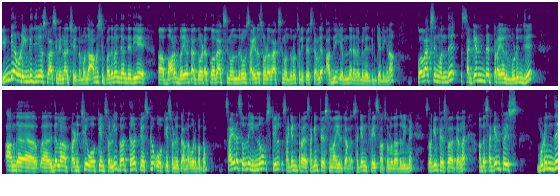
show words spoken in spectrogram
இந்தியாவோட இண்டிஜினியஸ் வேக்சின் என்னாச்சு? நம்ம வந்து ஆகஸ்ட் பதினஞ்சாம் தேதியே பாரத் பயோடெக்கோட கோவேக்சின் வந்துடும் சைடஸோட வேக்சின் வந்துடும் சொல்லி பேசுகிறாங்களே அது எந்த நிலைமையில் இருக்குன்னு கேட்டிங்கன்னா கோவேக்சின் வந்து செகண்ட் ட்ரையல் முடிஞ்சு அந்த இதெல்லாம் படித்து ஓகேன்னு சொல்லி இப்போ தேர்ட் ஃபேஸ்க்கு ஓகே சொல்லியிருக்காங்க ஒரு பக்கம். சைடஸ் வந்து இன்னும் ஸ்டில் செகண்ட் செகண்ட் ஃபேஸில் தான் இருக்காங்க. செகண்ட் ஃபேஸ் நான் சொல்றது அதுலேயுமே. செகண்ட் ஃபேஸில் இருக்காங்க. அந்த செகண்ட் ஃபேஸ் முடிந்து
